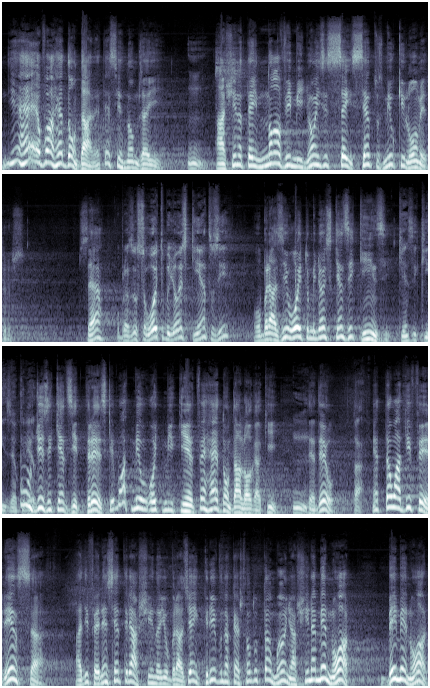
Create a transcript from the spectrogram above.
E é- eu vou arredondar, né? Tem esses nomes aí. A China tem 9 milhões e 600 mil quilômetros. Certo? O Brasil são 8 milhões 500 e... O Brasil, 8 milhões e 515. 515, eu Uns queria... dizem 513, que bota mil- 8.500. Vai arredondar logo aqui. Entendeu? Tá. Então a diferença, a diferença entre a China e o Brasil é incrível na questão do tamanho. A China é menor, bem menor.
